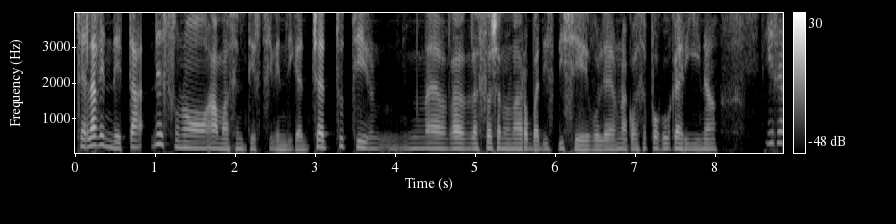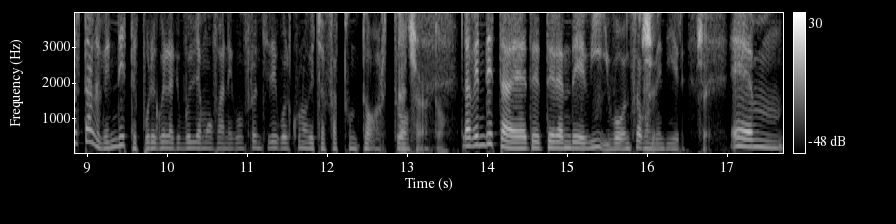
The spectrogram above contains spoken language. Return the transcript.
Cioè la vendetta, nessuno ama sentirsi vendicato, cioè tutti mm, la, associano a una roba disdicevole, una cosa poco carina. In realtà la vendetta è pure quella che vogliamo fare nei confronti di qualcuno che ci ha fatto un torto. Eh certo. La vendetta ti rende vivo, non so come sì, dire. Sì. E, um,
